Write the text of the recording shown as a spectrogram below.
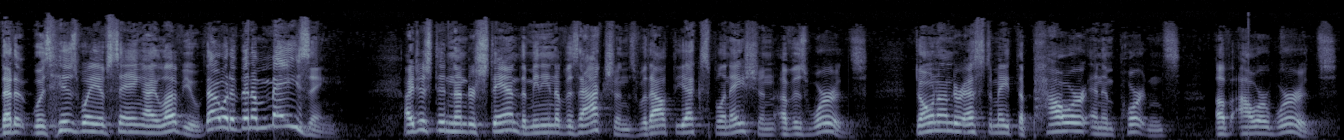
That it was his way of saying, I love you. That would have been amazing. I just didn't understand the meaning of his actions without the explanation of his words. Don't underestimate the power and importance of our words.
